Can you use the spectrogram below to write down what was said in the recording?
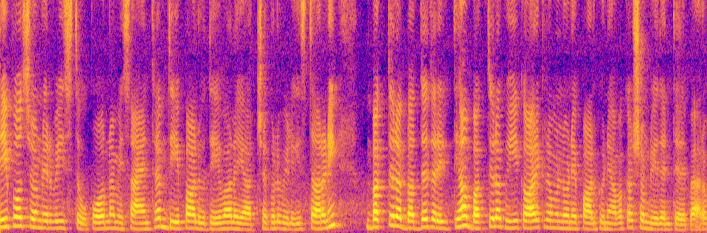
దీపోత్సవం నిర్వహిస్తూ పౌర్ణమి సాయంత్రం దీపాలు దేవాలయ అర్చకులు వెలిగిస్తారని భక్తుల భద్రత రీత్యా భక్తులకు ఈ కార్యక్రమంలోనే పాల్గొనే అవకాశం లేదని తెలిపారు.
